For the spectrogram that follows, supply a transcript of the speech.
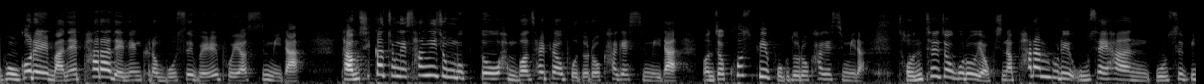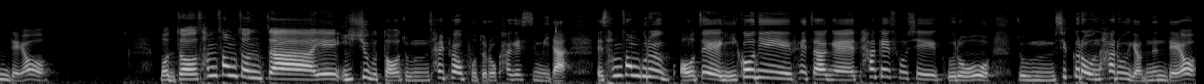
5거래일 만에 팔아내는 그런 모습을 보였습니다. 다음 시가총액 상위 종목도 한번 살펴보도록 하겠습니다. 먼저 코스피 보도록 하겠습니다. 전체적으로 역시나 파란불이 우세한 모습인데요. 먼저 삼성전자의 이슈부터 좀 살펴보도록 하겠습니다. 네, 삼성그룹 어제 이건희 회장의 타계 소식으로 좀 시끄러운 하루였는데요.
